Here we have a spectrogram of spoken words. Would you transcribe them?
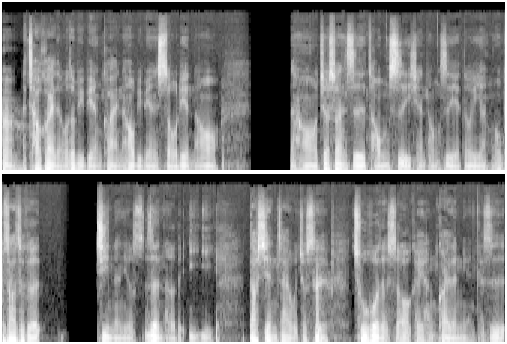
嗯，超快的，我都比别人快，然后比别人熟练，然后。然后就算是同事，以前同事也都一样。我不知道这个技能有任何的意义。到现在我就是出货的时候可以很快的粘，可是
